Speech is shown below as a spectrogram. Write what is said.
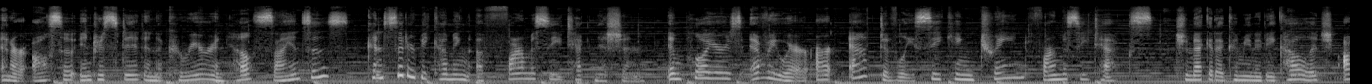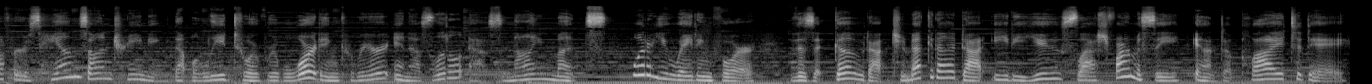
and are also interested in a career in health sciences? Consider becoming a pharmacy technician. Employers everywhere are actively seeking trained pharmacy techs. Chemeketa Community College offers hands on training that will lead to a rewarding career in as little as nine months. What are you waiting for? Visit go.chemeketa.edu slash pharmacy and apply today.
